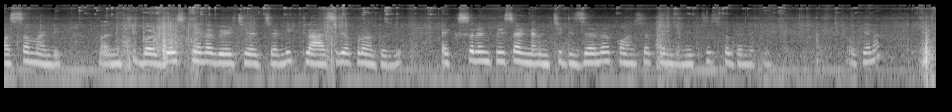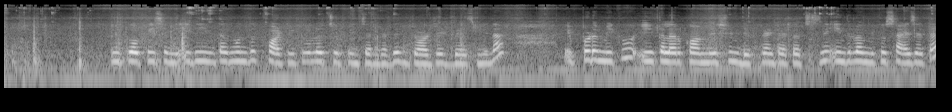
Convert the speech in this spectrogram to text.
ఆసమ్ అండి. మంచి బర్త్డేస్కి అయినా వేర్ చేయొచ్చండి. క్లాసీగా కూడా ఉంటుంది. ఎక్సలెంట్ పీస్ అండ్ మంచి డిజైనర్ కాన్సెప్ట్ అండి. మిక్స్ చేసుకోద్దండి ఓకేనా? ఇంకో పీస్ ఉంది. ఇది ఇంతకుముందు ఫార్టీ టూలో చూపించాను కదా జార్జెట్ బేస్ మీద. ఇప్పుడు మీకు ఈ కలర్ కాంబినేషన్ డిఫరెంట్ అయితే వచ్చింది ఇందులో మీకు సైజ్ అయితే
